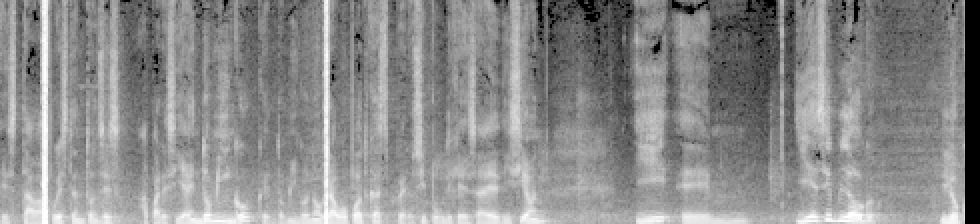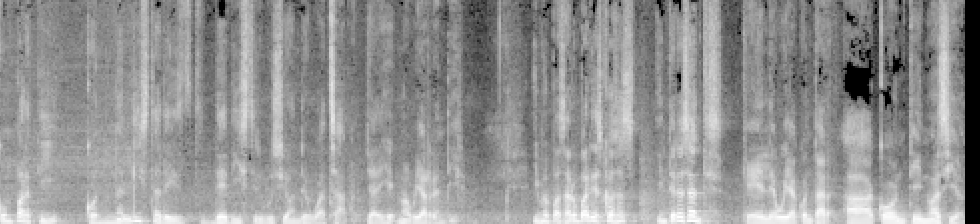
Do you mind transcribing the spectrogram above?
Estaba puesta entonces, aparecía en domingo, que el domingo no grabo podcast, pero sí publiqué esa edición. Y, eh, y ese blog lo compartí con una lista de, de, distribución de WhatsApp. Ya dije, me voy a rendir. Y me pasaron varias cosas interesantes que le voy a contar a continuación.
